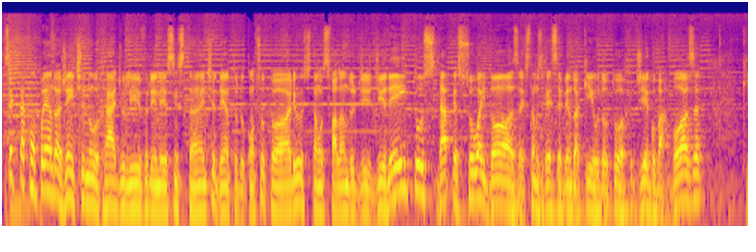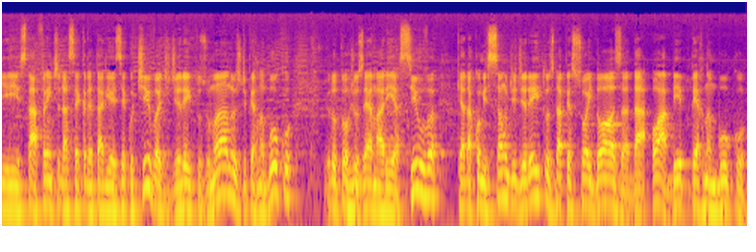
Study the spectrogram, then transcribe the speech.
Você que está acompanhando a gente no Rádio Livre nesse instante, dentro do consultório, estamos falando de direitos da pessoa idosa. Estamos recebendo aqui o doutor Diego Barbosa, que está à frente da Secretaria Executiva de Direitos Humanos de Pernambuco, e o doutor José Maria Silva, que é da Comissão de Direitos da Pessoa Idosa da OAB Pernambuco.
